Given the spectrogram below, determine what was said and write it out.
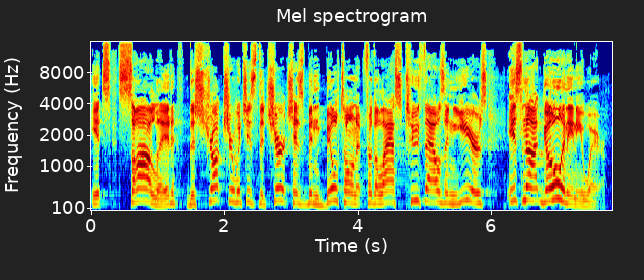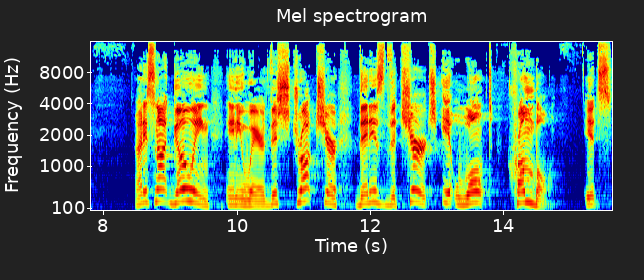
it's solid. The structure, which is the church, has been built on it for the last 2,000 years. It's not going anywhere. Right? It's not going anywhere. This structure that is the church, it won't crumble. It's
